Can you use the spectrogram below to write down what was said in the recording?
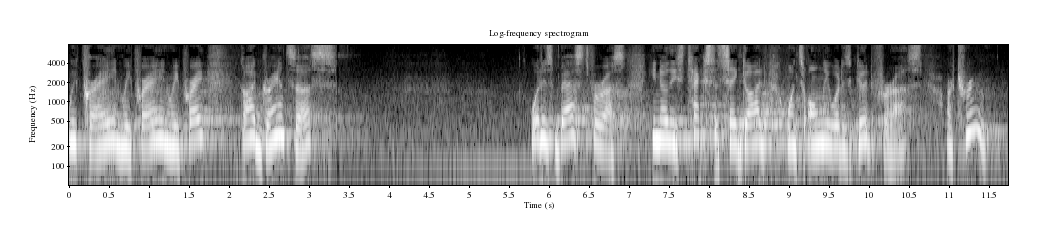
We pray and we pray and we pray. God grants us what is best for us. You know, these texts that say God wants only what is good for us are true.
